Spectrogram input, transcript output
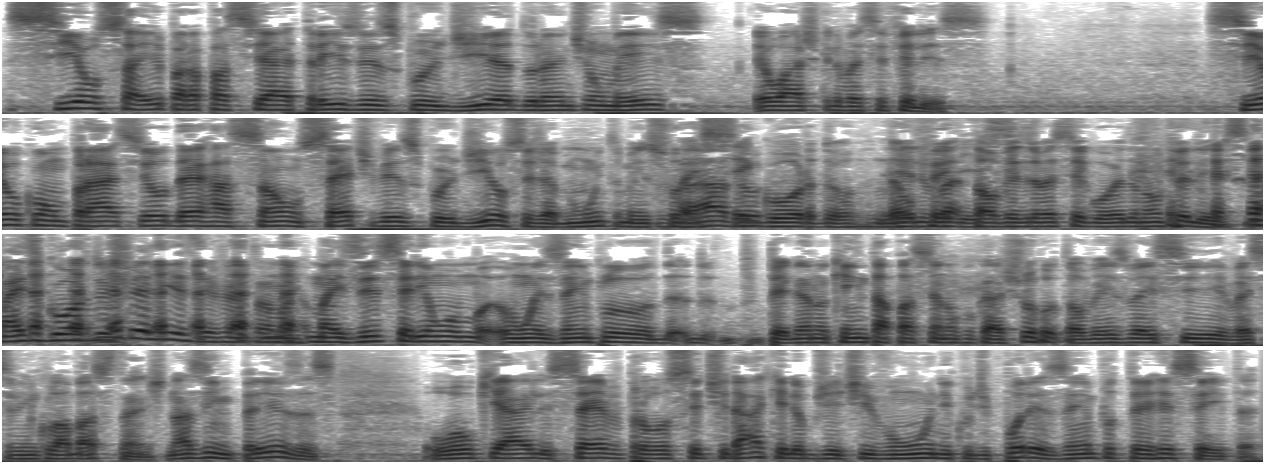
se eu sair para passear três vezes por dia durante um mês, eu acho que ele vai ser feliz. Se eu comprar, se eu der ração sete vezes por dia, ou seja, muito mensurado. Vai ser gordo, não ele vai- feliz. talvez ele vai ser gordo, não feliz. Mas gordo e feliz, eventualmente. Mas esse seria um, um exemplo, pegando quem está passeando com o cachorro, talvez vai se, vai se vincular bastante. Nas empresas, o OKR ele serve para você tirar aquele objetivo único de, por exemplo, ter receita.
